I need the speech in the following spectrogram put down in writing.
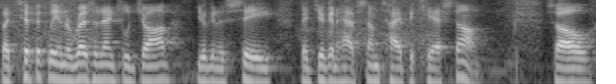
But typically in a residential job, you're going to see that you're going to have some type of cast stone. So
